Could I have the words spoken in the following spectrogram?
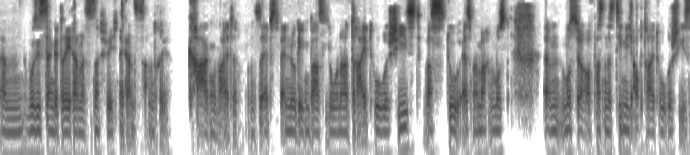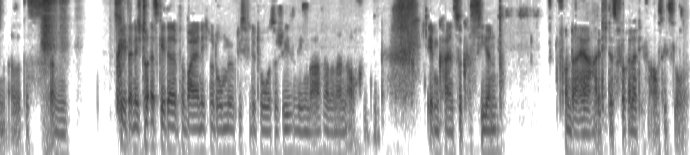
ähm, wo sie es dann gedreht haben, das ist natürlich eine ganz andere Kragenweite. Und selbst wenn du gegen Barcelona drei Tore schießt, was du erstmal machen musst, ähm, musst du auch aufpassen, dass die nicht auch drei Tore schießen. Also das, ähm, es geht ja nicht, es geht ja für Bayern nicht nur darum, möglichst viele Tore zu schießen gegen Barca, sondern auch eben keinen zu kassieren. Von daher halte ich das für relativ aussichtslos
